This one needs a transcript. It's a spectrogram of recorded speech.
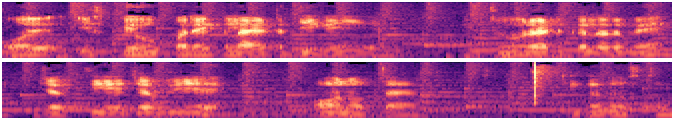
और इसके ऊपर एक लाइट दी गई है, जो रेड कलर में जगती है जब ये ऑन होता है। ठीक है दोस्तों?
